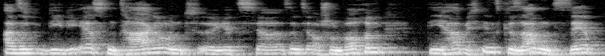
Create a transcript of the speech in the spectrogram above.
Also die, die ersten Tage und äh, jetzt ja, sind es ja auch schon Wochen, die habe ich insgesamt sehr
